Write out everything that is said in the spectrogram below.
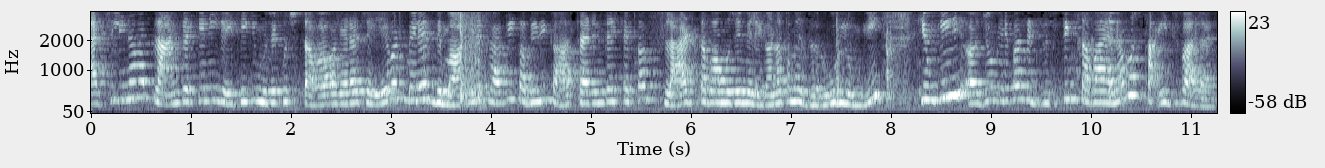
एक्चुअली ना, मैं प्लान करके नहीं गई थी कि मुझे कुछ तवा वगैरह चाहिए बट मेरे दिमाग में था कि कभी भी कास्ट आयरन का इस टाइप का फ्लैट तवा मुझे मिलेगा ना तो मैं ज़रूर लूँगी। क्योंकि जो मेरे पास एग्जिस्टिंग तवा है ना, वो साइड्स वाला है।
